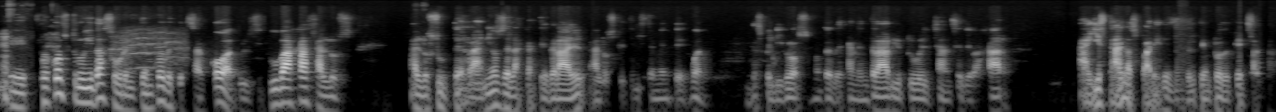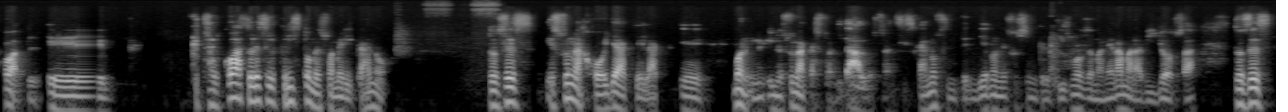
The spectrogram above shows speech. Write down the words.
Eh, fue construida sobre el templo de Quetzalcóatl. Si tú bajas a los, a los subterráneos de la catedral, a los que tristemente, bueno, es peligroso, no te dejan entrar, yo tuve el chance de bajar. Ahí están las paredes del templo de Quetzalcóatl. Eh, Quetzalcóatl es el Cristo mesoamericano. Entonces, es una joya que la... bueno, y no es una casualidad, los franciscanos entendieron esos sincretismos de manera maravillosa. Entonces,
